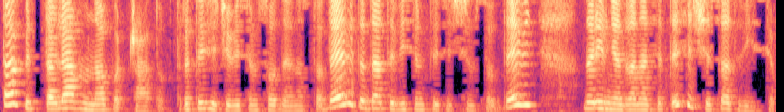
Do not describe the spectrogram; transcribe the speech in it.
та підставляємо на початок. 3899 додати 8709 дорівнює 12608.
